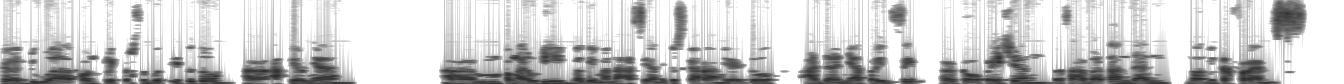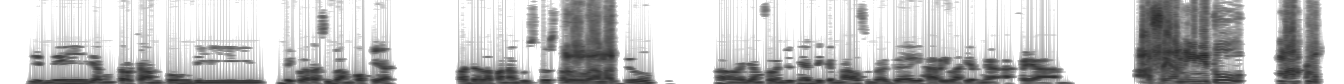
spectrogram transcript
kedua konflik tersebut itu tuh uh, akhirnya uh, mempengaruhi bagaimana ASEAN itu sekarang, yaitu adanya prinsip uh, cooperation, persahabatan, dan non-interference. Ini yang tercantum di deklarasi Bangkok ya, pada 8 Agustus tahun 2007 uh, yang selanjutnya dikenal sebagai hari lahirnya ASEAN. ASEAN ini tuh makhluk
